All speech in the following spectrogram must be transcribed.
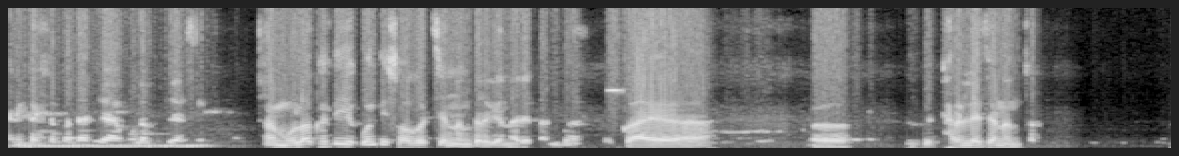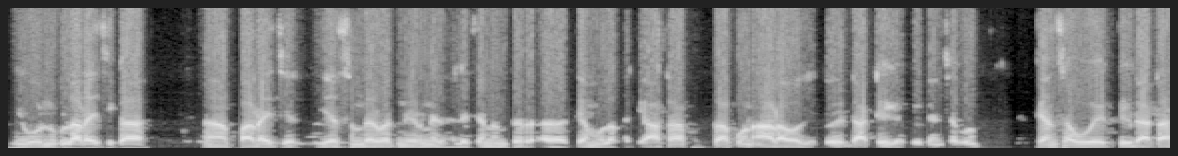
आणि कशा प्रकारच्या मुलाखती असेल मुलाखती एकोणतीस ऑगस्टच्या नंतर घेणार आहेत काय अं, ठरल्याच्या नंतर? निवडणूक लढायची का अं, पाडायची? या संदर्भात निर्णय झाल्याच्यानंतर अं, त्या मुलाखती. आता फक्त आपण आढावा घेतोय डाटे घेतोय त्यांच्याकडून. त्यांचा वैयक्तिक डाटा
